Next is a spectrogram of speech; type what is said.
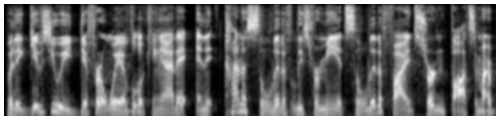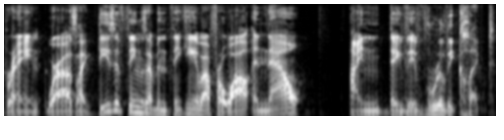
but it gives you a different way of looking at it. And it kind of solidified, at least for me, it solidified certain thoughts in my brain where I was like, these are things I've been thinking about for a while. And now I, they, they've really clicked.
